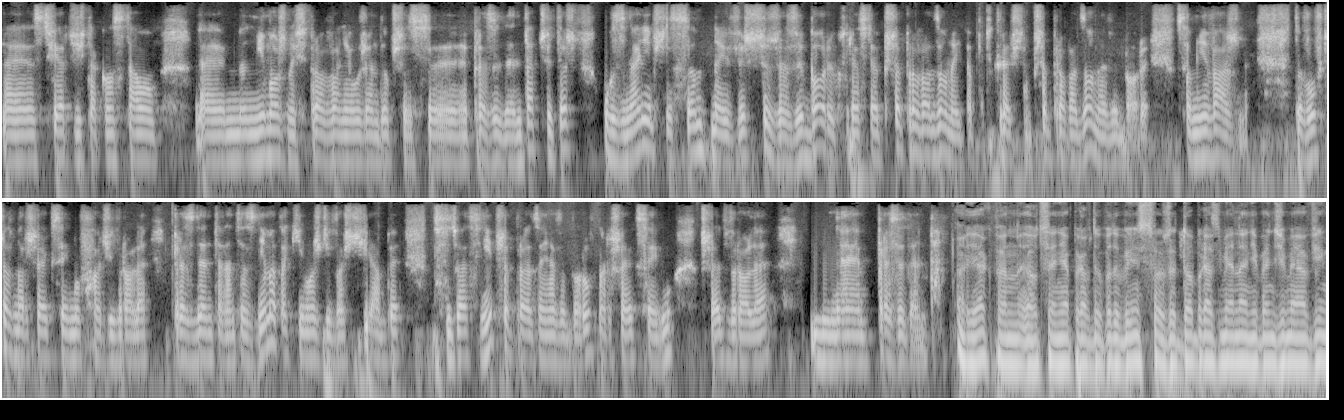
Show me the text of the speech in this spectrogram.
e, stwierdzić taką stałą e, niemożność sprawowania urzędu przez e, prezydenta, czy też uznanie przez Sąd Najwyższy, że wybory, które zostały przeprowadzone, i to podkreślam, przeprowadzone wybory są nieważne, to wówczas marszałek Sejmu wchodzi w rolę prezydenta. Natomiast nie ma takiej możliwości, aby w sytuacji nieprzeprowadzenia wyborów marszałek Sejmu wszedł w rolę prezydenta. A jak pan ocenia prawdopodobieństwo, że dobra zmiana nie będzie miała większości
